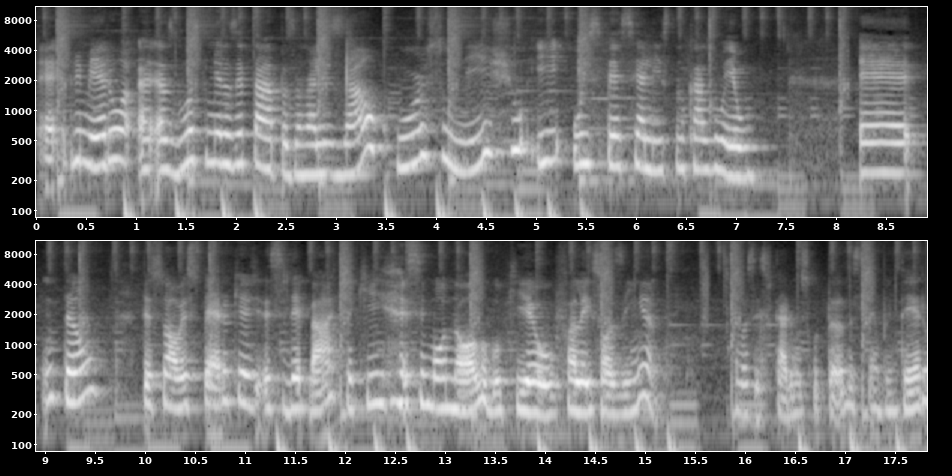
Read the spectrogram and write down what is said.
É, primeiro, as duas primeiras etapas, analisar o curso, o nicho e o especialista, no caso eu. É, então, pessoal, eu espero que esse debate aqui, esse monólogo que eu falei sozinha, vocês ficaram escutando esse tempo inteiro,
